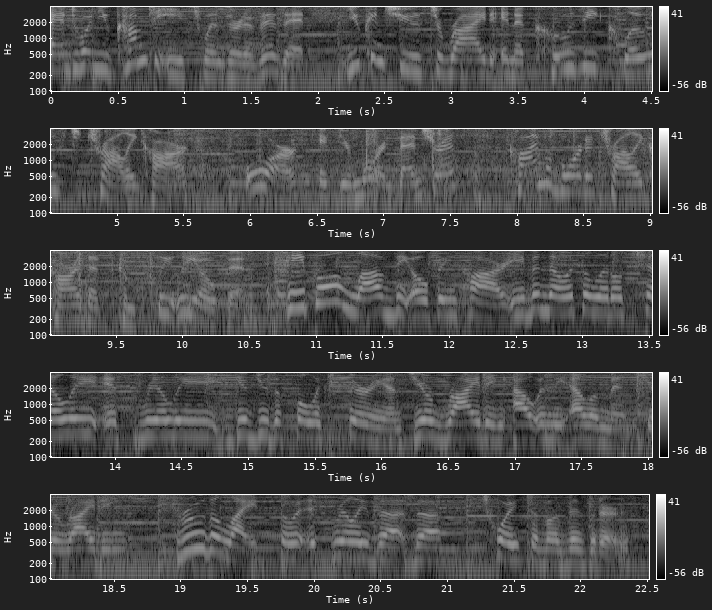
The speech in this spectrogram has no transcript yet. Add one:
And when you come to East Windsor to visit, you can choose to ride in a cozy closed trolley car, or if you're more adventurous, climb aboard a trolley car that's completely open. People love the open car. Even though it's a little chilly, it's really gives you the full experience. You're riding out in the elements. You're riding through the lights. So it's really the, the choice of our visitors.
